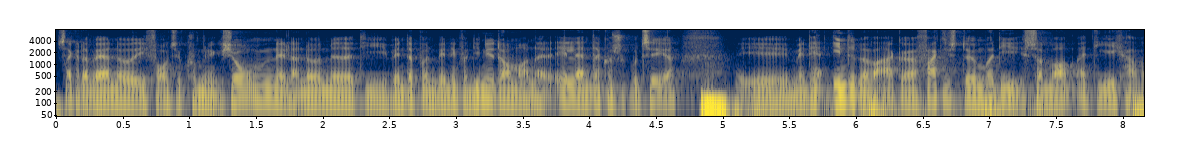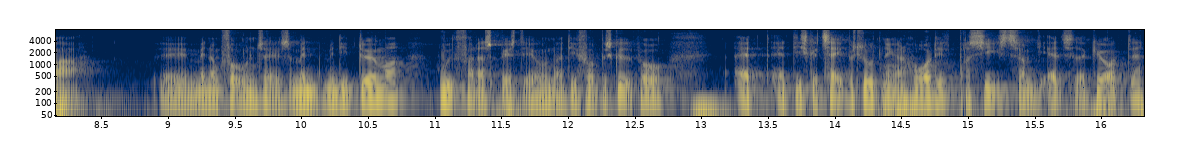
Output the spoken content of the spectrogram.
Så kan der være noget i forhold til kommunikationen, eller noget med, at de venter på en vending fra linjedommeren, eller et eller andet, der kan supportere. Øh, men det har intet med var at gøre. Faktisk dømmer de, som om, at de ikke har var øh, med nogle få undtagelser. Men, men de dømmer ud fra deres bedste evne, og de får besked på, at, at de skal tage beslutningerne hurtigt, præcist som de altid har gjort det.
